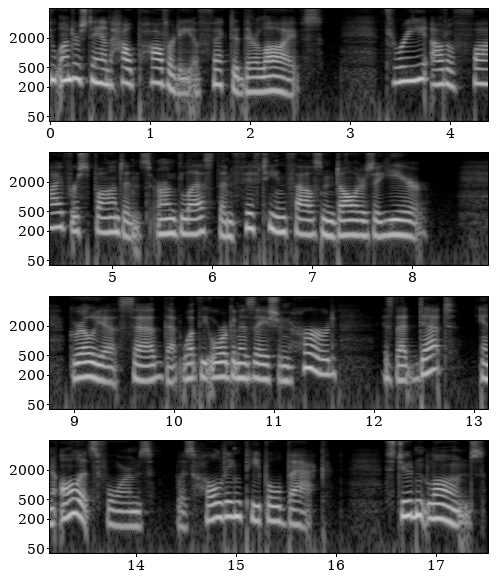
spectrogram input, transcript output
to understand how poverty affected their lives. Three out of five respondents earned less than $15,000 a year. Grilla said that what the organization heard is that debt, in all its forms, was holding people back. Student loans,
